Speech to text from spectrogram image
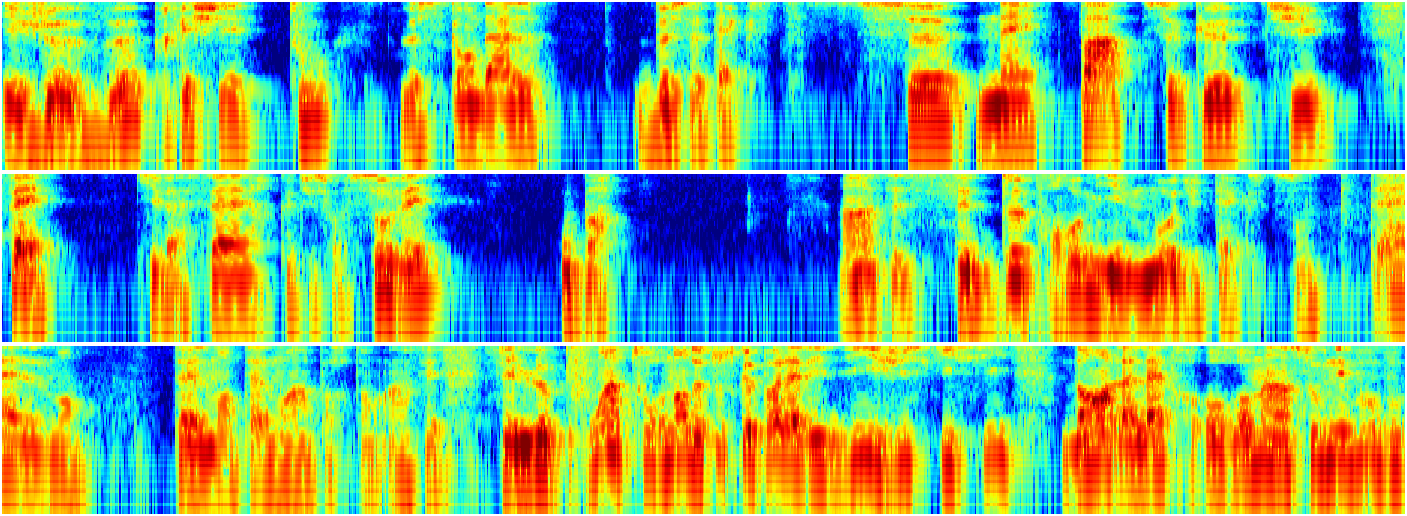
et je veux prêcher tout le scandale de ce texte. Ce n'est pas ce que tu fais qui va faire que tu sois sauvé ou pas. Hein, ces deux premiers mots du texte sont tellement, tellement, tellement important. Hein. C'est le point tournant de tout ce que Paul avait dit jusqu'ici dans la lettre aux Romains. Hein. Souvenez-vous, vous,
